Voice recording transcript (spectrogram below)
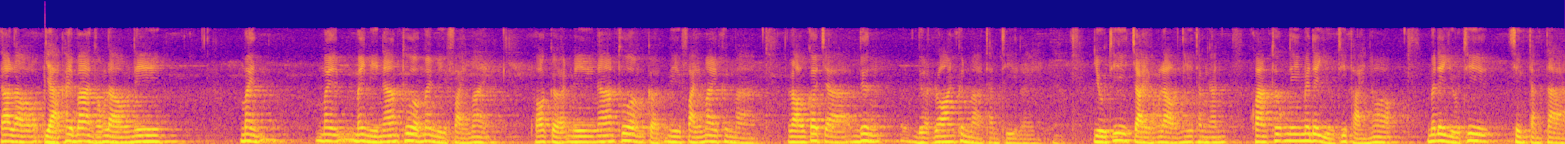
ถ้าเราอยากให้บ้านของเรานี้ไม่ไม่ไม่มีน้ำท่วมไม่มีไฟไหม้พอเกิดมีน้ำท่วมเกิดมีไฟไหม้ขึ้นมา เราก็จะดื้นเดือดร้อนขึ้นมาทันทีเลย อยู่ที่ใจของเรานี้ทั้งนั้น ความทุกข์นี้ไม่ได้อยู่ที่ภายนอก ไม่ได้อยู่ที่สิ่งต่าง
